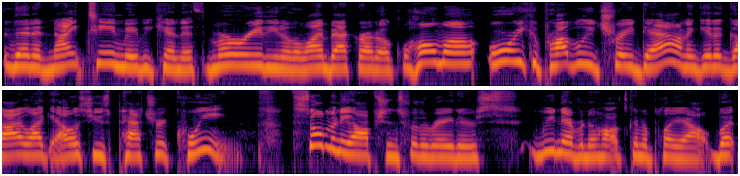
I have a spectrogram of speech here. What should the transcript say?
then at 19, maybe Kenneth Murray, you know, the linebacker out of Oklahoma, or you could probably trade down and get a guy like LSU's Patrick Queen. So many options for the Raiders. We never know how it's going to play out. But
